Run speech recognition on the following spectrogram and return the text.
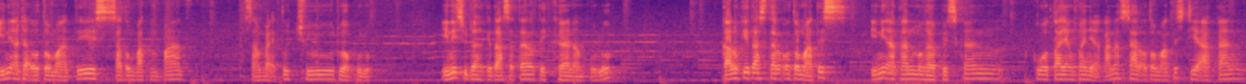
ini ada otomatis 144 sampai 720 ini sudah kita setel 360 kalau kita setel otomatis ini akan menghabiskan kuota yang banyak karena secara otomatis dia akan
